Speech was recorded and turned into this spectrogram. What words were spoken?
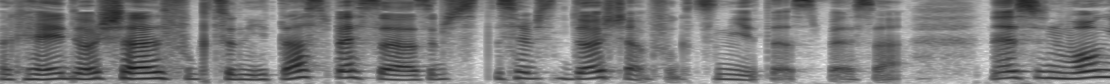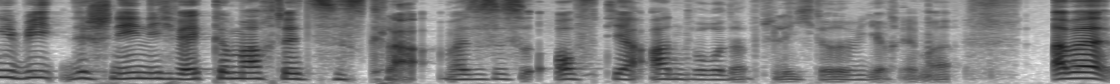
okay, in Deutschland funktioniert das besser. Selbst, selbst in Deutschland funktioniert das besser. Ne, es in Wohngebieten der Schnee nicht weggemacht wird, das ist klar. Weil es ist oft ja Anwohnerpflicht oder wie auch immer. Aber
